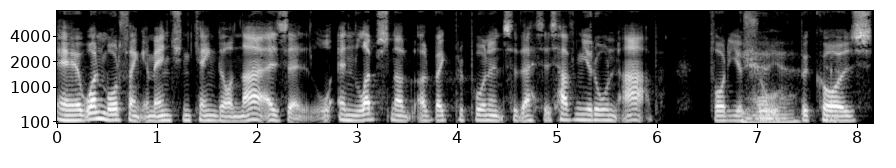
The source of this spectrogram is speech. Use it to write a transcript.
Uh, one more thing to mention, kind of on that, is that and Libsyn are, are big proponents of this, is having your own app for your show. yeah, because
